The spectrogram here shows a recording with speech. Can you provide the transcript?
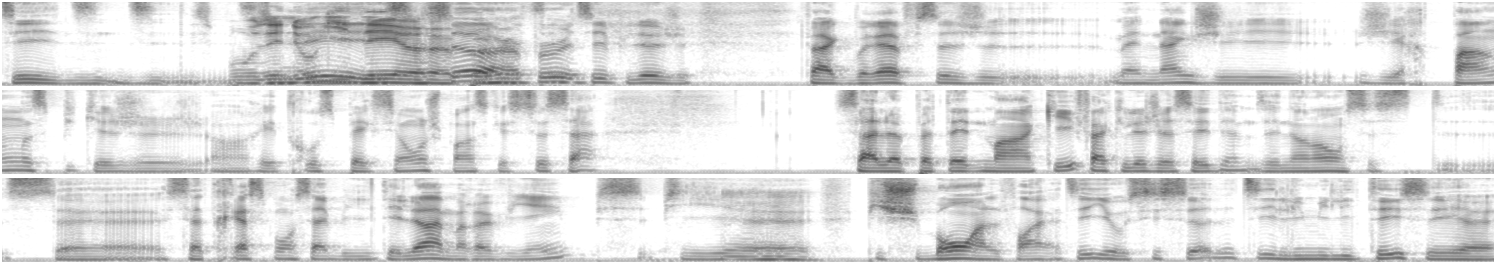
Tu dis-les, nous guider un ça, peu, un tu peu, tu. Puis là, je... Fait que bref, ça, je... maintenant que j'y j'y repense, puis que je, en rétrospection, je pense que ça, ça ça l'a peut-être manqué. Fait que là, j'essaie de me dire, non, non, cette responsabilité-là, elle me revient, puis, puis, euh, Mhm. puis je suis bon à le faire. Tu il y a aussi ça, tu l'humilité, c'est... euh,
